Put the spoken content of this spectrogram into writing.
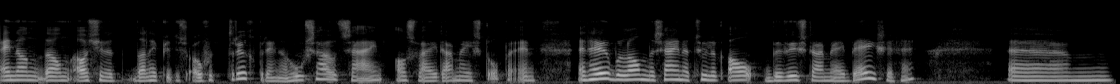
En dan, dan, als je het, dan heb je het dus over terugbrengen. Hoe zou het zijn als wij daarmee stoppen? En, en heel veel landen zijn natuurlijk al bewust daarmee bezig. Hè? Um,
